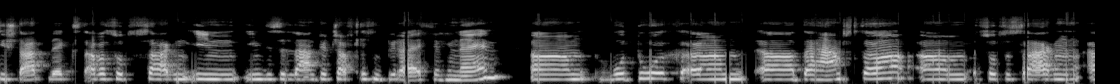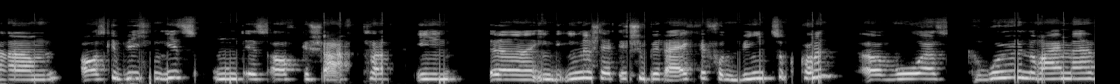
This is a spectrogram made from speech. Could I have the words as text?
die Stadt wächst aber sozusagen in, in diese landwirtschaftlichen Bereiche hinein ähm, wodurch ähm, äh, der Hamster ähm, sozusagen ähm, ausgewichen ist und es auch geschafft hat, in, äh, in die innerstädtischen Bereiche von Wien zu kommen, äh, wo es Grünräume,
